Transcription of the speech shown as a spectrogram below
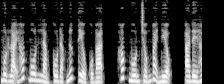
một loại hormone làm cô đặc nước tiểu của bạn, hormone chống bài niệu, ADH,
